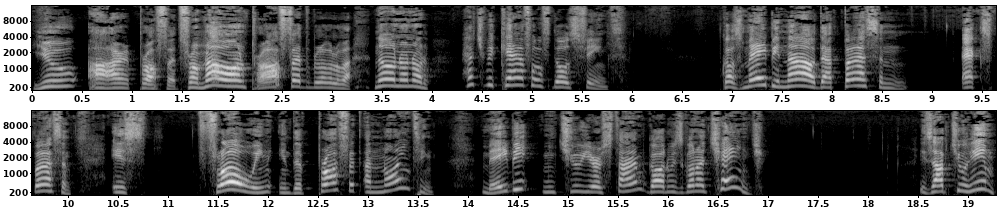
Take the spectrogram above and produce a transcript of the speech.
You are prophet. From now on, prophet, blah, blah, blah. No, no, no. Have to be careful with those things. Because maybe now that person, X person, is flowing in the prophet anointing. Maybe in two years' time, God is going to change. It's up to him.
